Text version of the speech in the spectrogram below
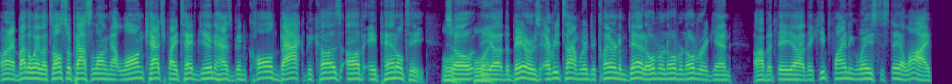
All right. By the way, let's also pass along that long catch by Ted Ginn has been called back because of a penalty. Oh, so boy. the uh, the Bears every time we're declaring them dead over and over and over again, uh, but they uh, they keep finding ways to stay alive.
